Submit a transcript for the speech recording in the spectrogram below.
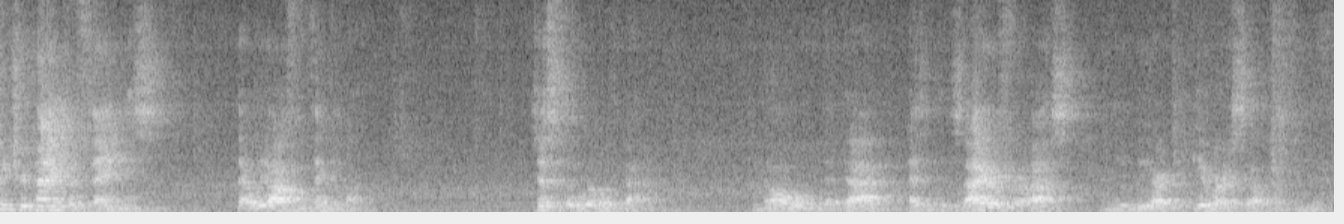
future kinds of things that we often think about. Just the will of God. To know that God has a desire for us and that we are to give ourselves to that.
